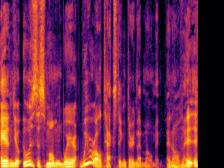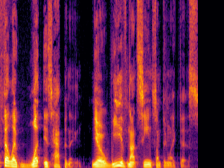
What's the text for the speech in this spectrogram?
And you know, it was this moment where we were all texting during that moment, and all that. Mm-hmm. It, it felt like, what is happening? You know, we have not seen something like this.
